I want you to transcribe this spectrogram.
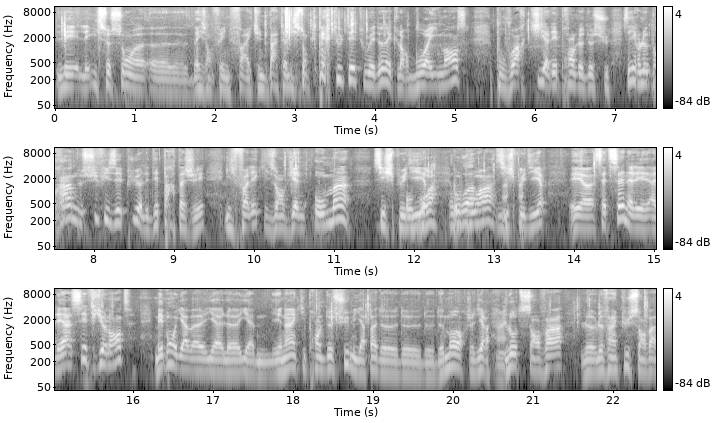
Les, les- ils se sont, euh, euh, bah, ils ont fait une fight, une bataille. Ils se sont percutés tous les deux avec leur bois immense pour voir qui allait prendre le dessus. C'est-à-dire, le brame ne suffisait plus à les départager. Il fallait qu'ils en viennent aux mains, si je puis Au dire, bois. au Au bois. bois, si je puis dire. Et euh, cette scène, elle est, elle est assez violente. Mais bon, il y, a, il y, a le- il y a- il y en a un qui prend le dessus, mais il n'y a pas de, de- de- de mort. Je veux dire, Ouais. l'autre s'en va, le, le vaincu s'en va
